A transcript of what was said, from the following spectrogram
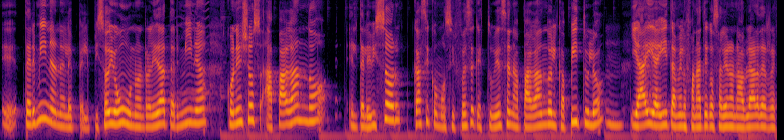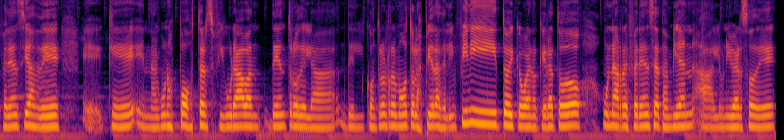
eh, terminan el, el episodio 1, en realidad termina con ellos apagando el televisor, casi como si fuese que estuviesen apagando el capítulo. Y ahí, ahí también los fanáticos salieron a hablar de referencias de eh, que en algunos pósters figuraban dentro de la, del control remoto las piedras del infinito y que bueno, que era todo una referencia también al universo de,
